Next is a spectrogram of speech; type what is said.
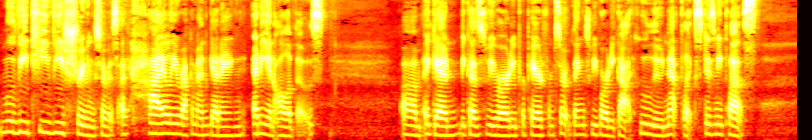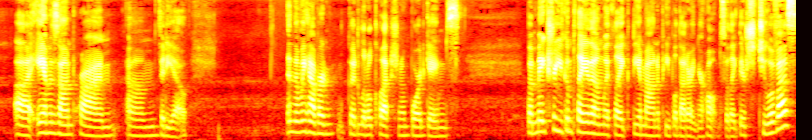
movie, TV streaming service. I highly recommend getting any and all of those. Um, again, because we were already prepared from certain things, we've already got Hulu, Netflix, Disney Plus, uh, Amazon Prime um, Video. And then we have our good little collection of board games. But make sure you can play them with like the amount of people that are in your home. So like there's two of us,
